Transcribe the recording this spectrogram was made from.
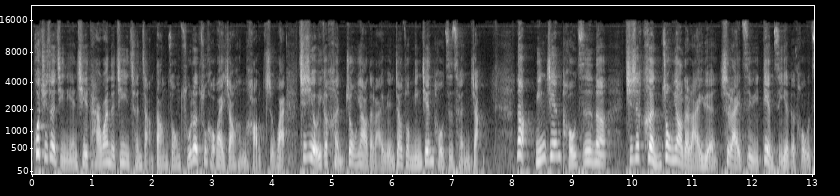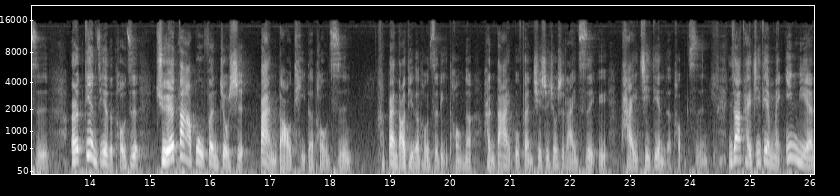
过去这几年，其实台湾的经济成长当中，除了出口外销很好之外，其实有一个很重要的来源叫做民间投资成长。那民间投资呢，其实很重要的来源是来自于电子业的投资，而电子业的投资绝大部分就是半导体的投资。半导体的投资里头呢，很大一部分其实就是来自于台积电的投资。你知道台积电每一年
